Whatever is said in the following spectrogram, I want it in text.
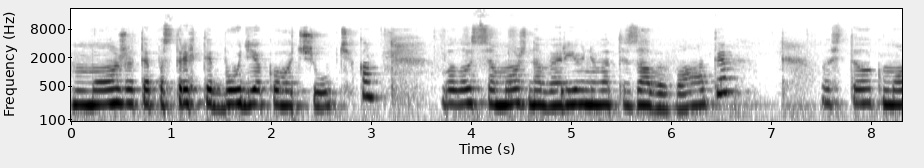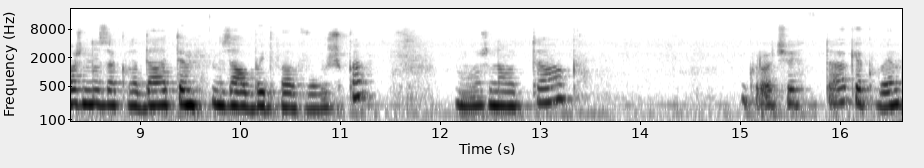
можете постригти будь-якого чубчика. Волосся можна вирівнювати, завивати. Ось так можна закладати за обидва вушка. Можна отак. Коротше, так, як ви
